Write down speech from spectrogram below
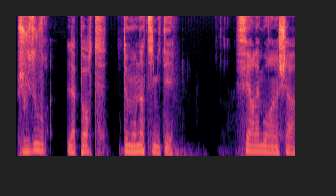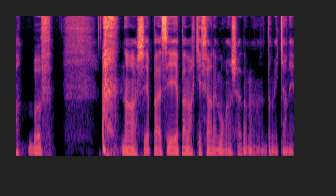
Je vous ouvre la porte de mon intimité. Faire l'amour à un chat, bof. non, il n'y a, pas, y a pas marqué faire l'amour un chat dans, dans mes carnets.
